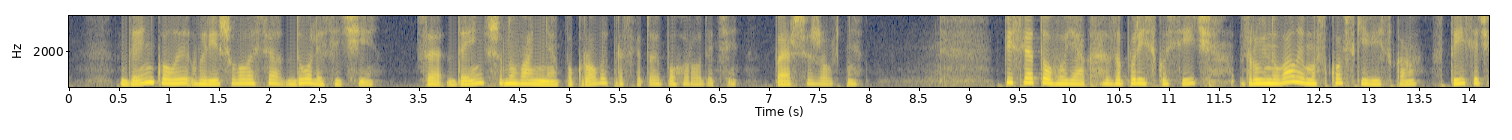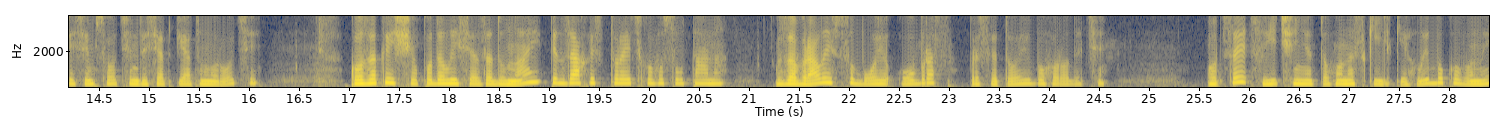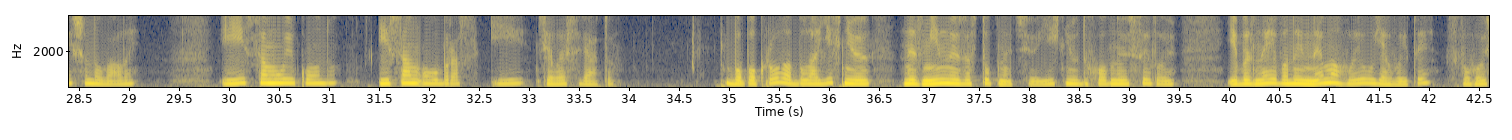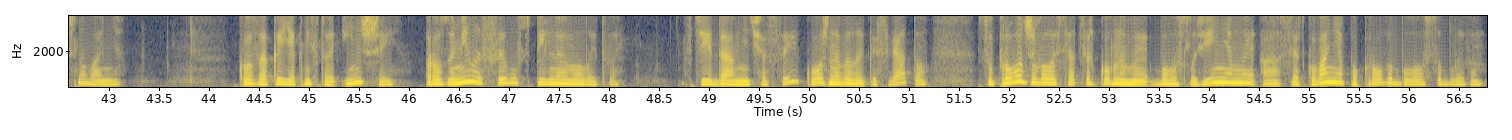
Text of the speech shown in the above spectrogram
день, коли вирішувалася доля Січі. Це день вшанування покрови Пресвятої Богородиці, 1 жовтня. Після того, як Запорізьку Січ зруйнували московські війська в 1775 році, козаки, що подалися за Дунай під захист турецького султана, забрали із собою образ Пресвятої Богородиці. Оце свідчення того, наскільки глибоко вони шанували і саму ікону, і сам образ, і ціле свято. Бо покрова була їхньою незмінною заступницею, їхньою духовною силою, і без неї вони не могли уявити свого існування. Козаки, як ніхто інший, розуміли силу спільної молитви. В ті давні часи кожне велике свято супроводжувалося церковними богослужіннями, а святкування покрови було особливим.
